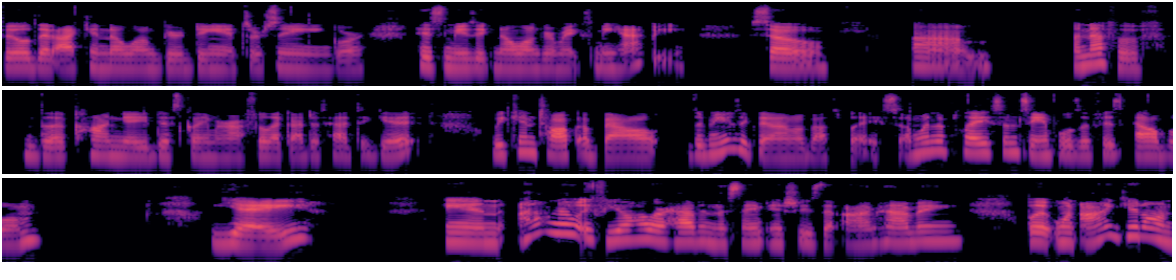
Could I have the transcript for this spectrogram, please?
feel that I can no longer dance or sing or his music no longer makes me happy. So, um, enough of the Kanye disclaimer I feel like I just had to get. We can talk about the music that I'm about to play. So, I'm going to play some samples of his album, Ye. And I don't know if y'all are having the same issues that I'm having, but when I get on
